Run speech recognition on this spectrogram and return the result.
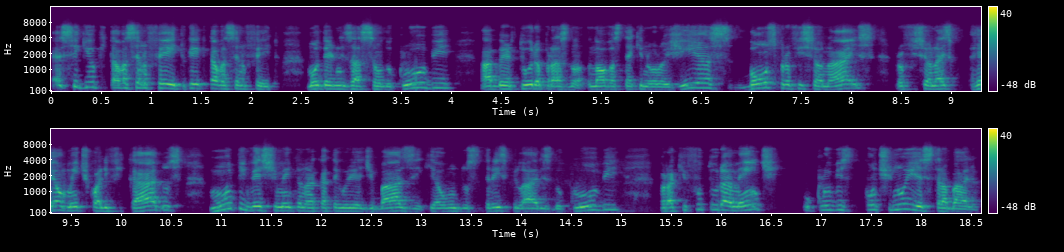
É seguir o que estava sendo feito. O que estava sendo feito? Modernização do clube, abertura para as no novas tecnologias, bons profissionais, profissionais realmente qualificados, muito investimento na categoria de base, que é um dos três pilares do clube, para que futuramente o clube continue esse trabalho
